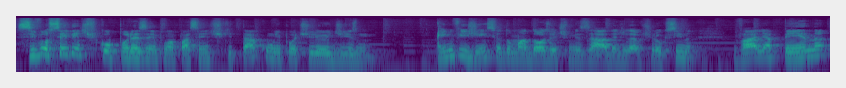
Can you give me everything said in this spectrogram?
Se você identificou, por exemplo, uma paciente que está com hipotireoidismo em vigência de uma dose otimizada de levotiroxina, vale a pena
